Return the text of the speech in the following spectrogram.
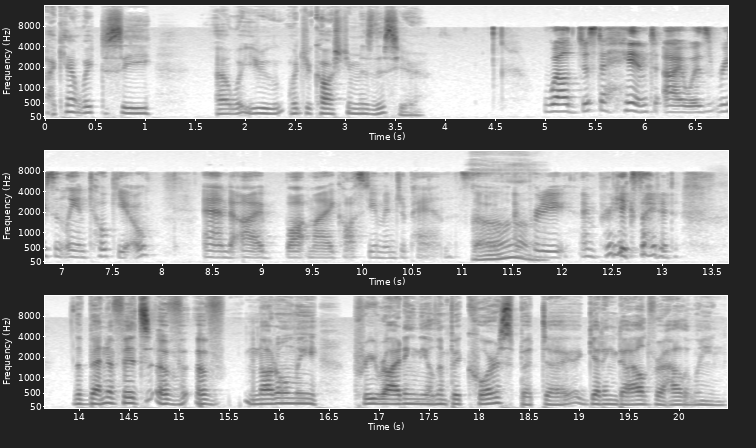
I can't wait to see uh, what you what your costume is this year. Well, just a hint, I was recently in Tokyo and I bought my costume in Japan. So Ah. I'm pretty I'm pretty excited. The benefits of of not only pre-riding the Olympic course, but uh, getting dialed for Halloween.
